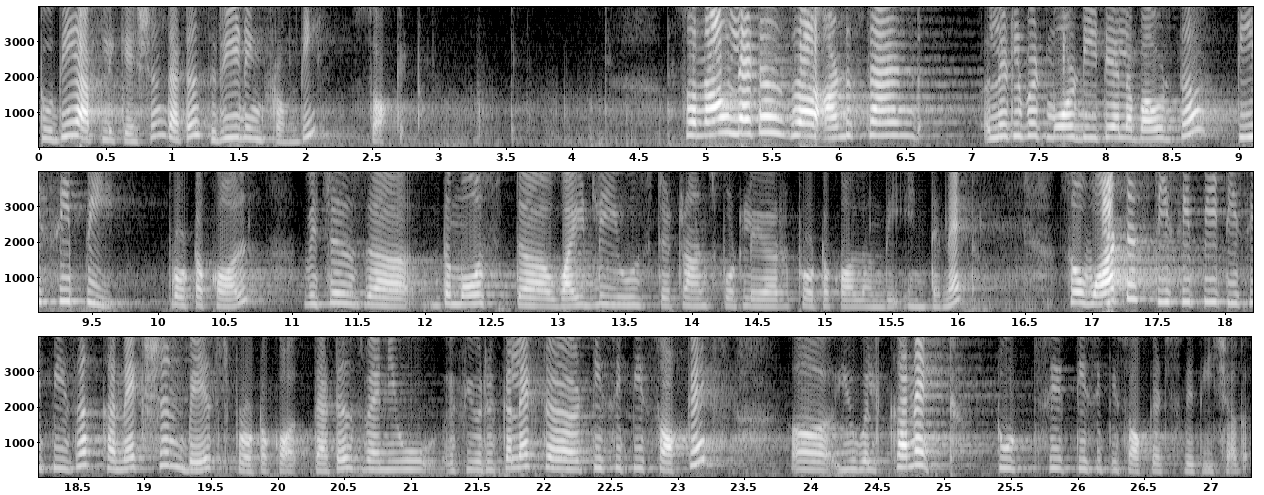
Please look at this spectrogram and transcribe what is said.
to the application that is reading from the socket. So, now let us uh, understand a little bit more detail about the TCP protocol which is uh, the most uh, widely used transport layer protocol on the internet. So, what is TCP? TCP is a connection based protocol that is when you if you recollect uh, TCP sockets uh, you will connect two TCP sockets with each other.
